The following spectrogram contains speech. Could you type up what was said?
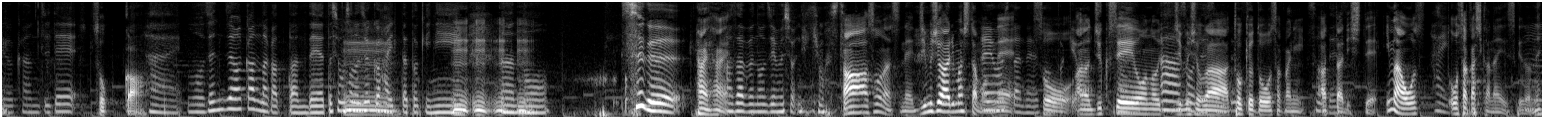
いう感じで、そっか。はい、もう全然わかんなかったんで私もその塾入った時に、うんうん。あのすぐはいはい。麻布の事務所に行きました。ああそうなんですね。事務所ありましたもんね。ありましたねそうあの塾生用の事務所が東京と大阪にあったりして。今は大,、はい。大阪しかないですけどね。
